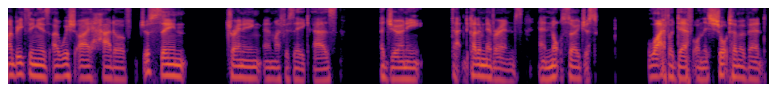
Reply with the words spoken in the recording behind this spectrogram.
my big thing is i wish i had of just seen training and my physique as a journey that kind of never ends and not so just life or death on this short term event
